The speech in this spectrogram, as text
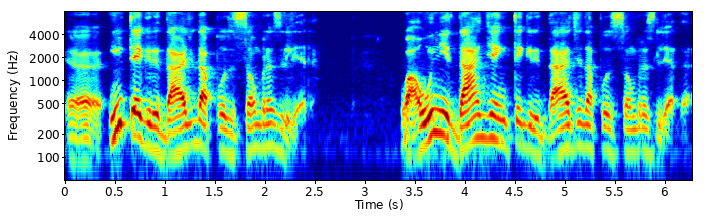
é, integridade da posição brasileira, a unidade e a integridade da posição brasileira.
